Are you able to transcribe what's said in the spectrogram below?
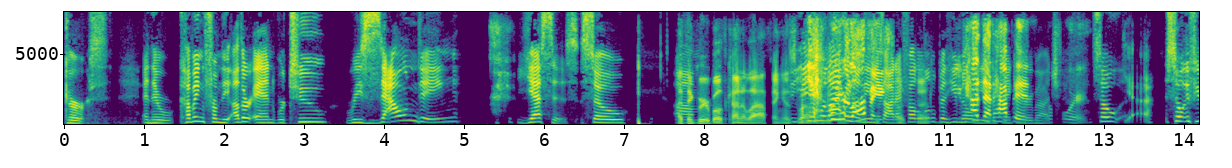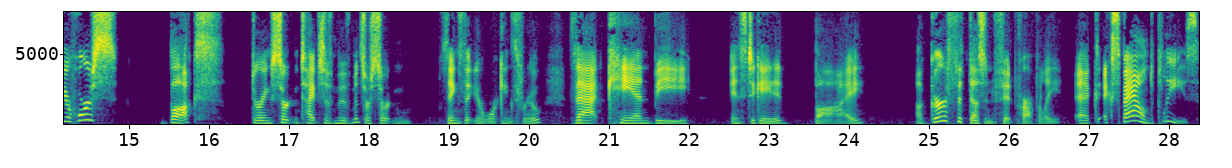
girth? And they were coming from the other end were two resounding yeses. So I think um, we were both kind of laughing as well. You were we laughing were laughing. inside. I felt a little bit You've humiliated. had that Thank you very much. before. So Yeah. so if your horse bucks during certain types of movements or certain things that you're working through, that can be instigated by a girth that doesn't fit properly. Ex- expound, please.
